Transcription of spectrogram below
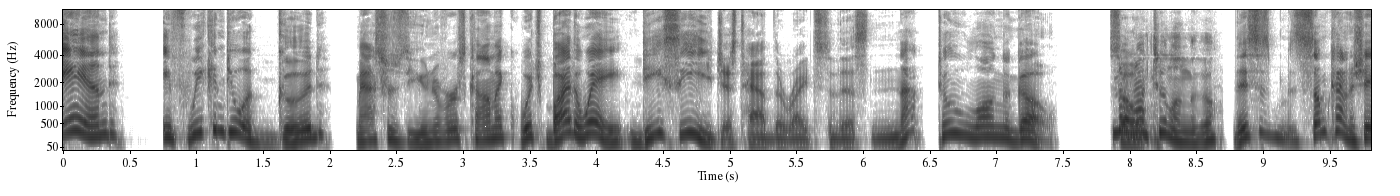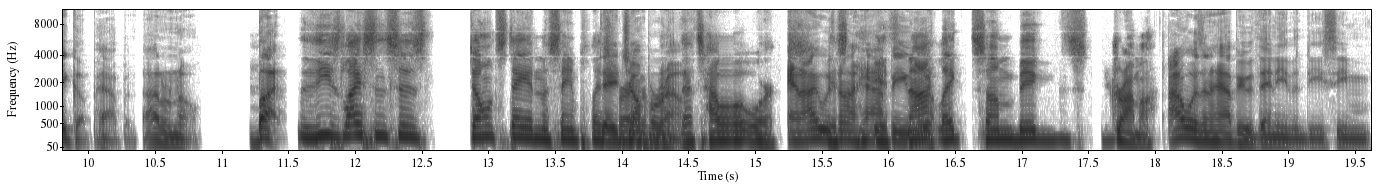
And if we can do a good Masters of the Universe comic, which by the way, DC just had the rights to this not too long ago. So no, not too long ago. this is some kind of shakeup happened. I don't know. But These licenses don't stay in the same place. They forever, jump around. That's how it works. and I was it's, not happy It's not with like some big drama. I wasn't happy with any of the DC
